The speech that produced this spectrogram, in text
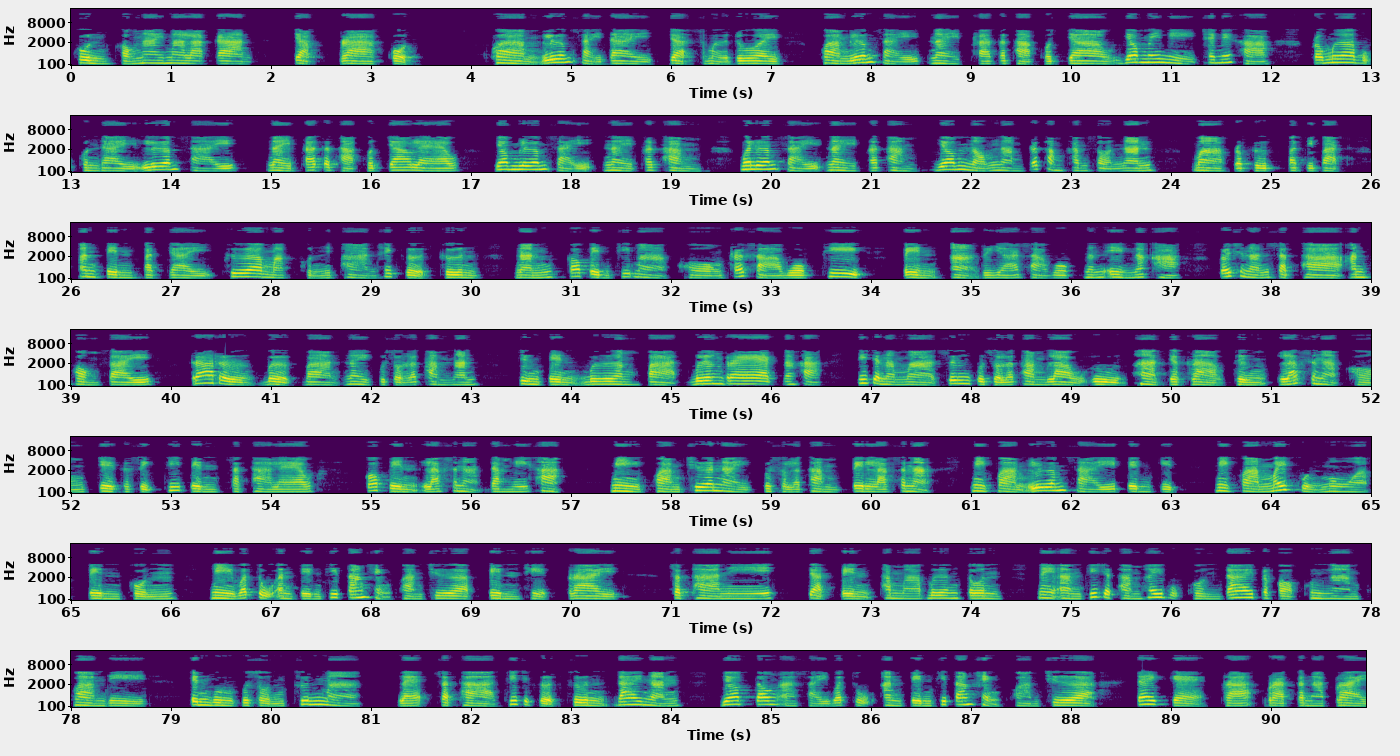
คุณของนายมาลาการจะปรากฏ ความเลื่อมใสใดจะเสมอด้วย ความเลื่อมใสในพระตถาคตเจ้าย่อมไม่มีใช่ไหมคะ เพราะเมื่อบุคคลใดเลื่อมใสในพระตถาคตเจ้าแล้ว ย่อมเลื่อมใสในพระธรรม เมื่อเลื่อมใสในพระธรรม ย่อมน้อมนำพระธรรมคำสอนนั้น มาประพฤติปฏิบัติ อันเป็นปัจจัยเพื่อมรรคผลนิพพานให้เกิดขึ้น นั้นก็เป็นที่มาของพระสาวกที่เป็นอริยสาวกนั่นเองนะคะ ราะฉะนั้นศรัทธาอันผ่องใส ร่าเริงเบิกบานในกุศลธรรมนั้น จึงเป็นเบื้องปาดเบื้องแรกนะคะ ที่จะนำมาซึ่งกุศลธรรมเหล่าอื่น หากจะกล่าวถึงลักษณะของเจตสิกที่เป็นศรัทธาแล้ว ก็เป็นลักษณะดังนี้ค่ะ มีความเชื่อในกุศลธรรมเป็นลักษณะ มีความเลื่อมใสเป็นกิจ มีความไม่ขุนมัวเป็นผล มีวัตถุอันเป็นที่ตั้งแห่งความเชื่อเป็นเหตุใกล้ศรัทธานี้จัดเป็นธรรมะเบื้องต้น ในอันที่จะทำให้บุคคลได้ประกอบคุณงามความดี เป็นบุญกุศลขึ้นมา และศรัทธาที่จะเกิดขึ้นได้นั้น ย่อมต้องอาศัยวัตถุอันเป็นที่ตั้งแห่งความเชื่อ ได้แก่พระรัตนตรัย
